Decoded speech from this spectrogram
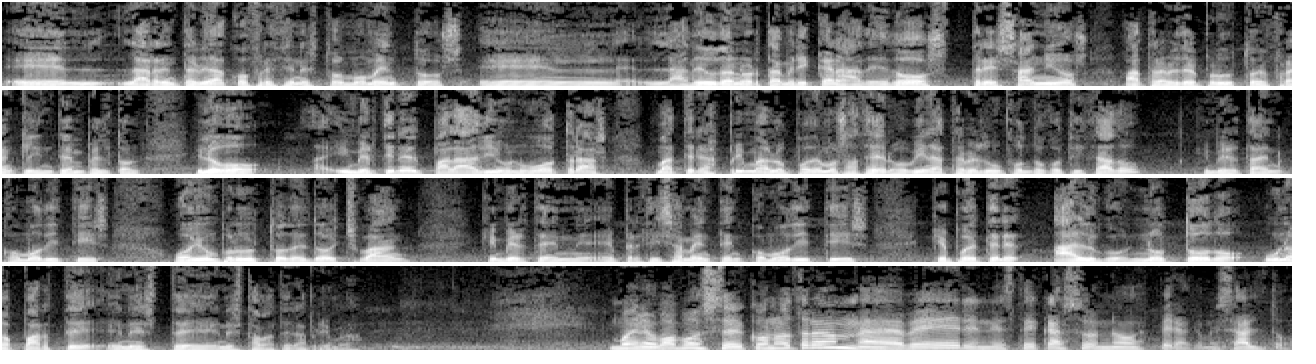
el, la rentabilidad que ofrece en estos momentos el, la deuda norteamericana de dos, tres años a través del producto de Franklin Templeton. Y luego invertir en el palladium u otras materias primas lo podemos hacer o bien a través de un fondo cotizado que invierta en commodities o hay un producto de Deutsche Bank que invierte en, eh, precisamente en commodities que puede tener algo, no todo, una parte en este en esta materia prima. Bueno, vamos eh, con otra. A ver, en este caso, no, espera, que me salto.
